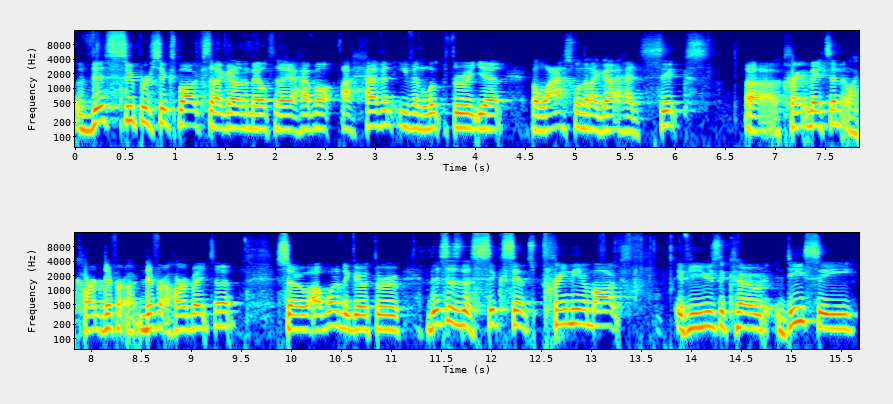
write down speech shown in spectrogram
this Super 6 box that I got in the mail today. I haven't, I haven't even looked through it yet. The last one that I got had six uh, crankbaits in it, like hard, different, different hard baits in it. So I wanted to go through. This is the 6 Sense premium box. If you use the code DC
